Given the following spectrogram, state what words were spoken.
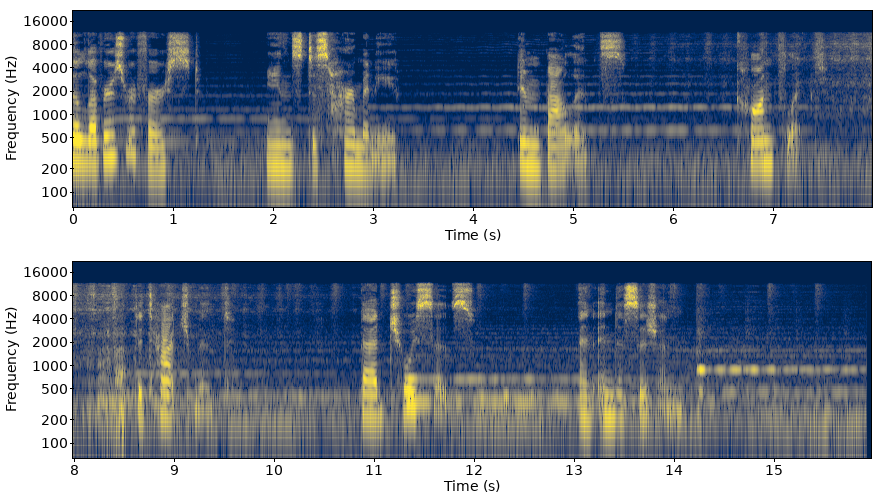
The lover's reversed means disharmony, imbalance, conflict, detachment, bad choices, and indecision.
